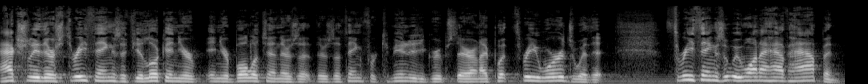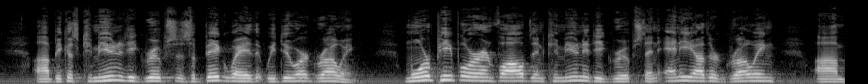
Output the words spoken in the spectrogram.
Actually, there's three things. If you look in your in your bulletin, there's a there's a thing for community groups there, and I put three words with it. Three things that we want to have happen uh, because community groups is a big way that we do our growing. More people are involved in community groups than any other growing um,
